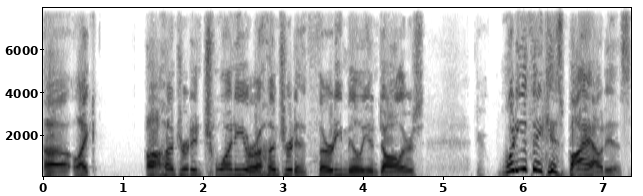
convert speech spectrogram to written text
uh, like 120 or 130 million dollars. What do you think his buyout is?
